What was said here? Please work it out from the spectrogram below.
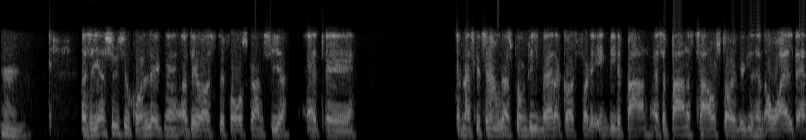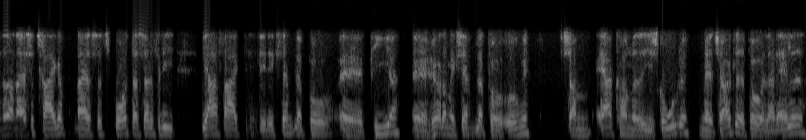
Hmm. Altså, jeg synes jo grundlæggende, og det er jo også det, forskeren siger, at øh, at man skal tage udgangspunkt i, hvad er der godt for det enkelte barn. Altså barnets tag står i virkeligheden over alt andet, og når jeg så trækker, når jeg så spurgte dig, så er det fordi, jeg har faktisk et eksempler på øh, piger, øh, hørt om eksempler på unge, som er kommet i skole med tørklæde på, eller et andet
